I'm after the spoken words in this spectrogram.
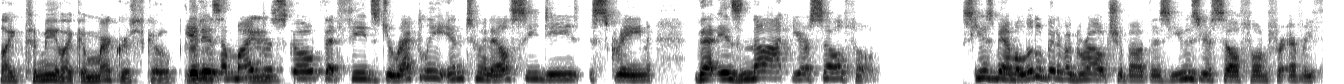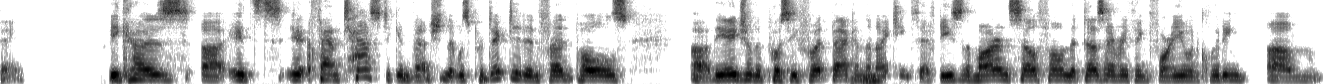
like to me like a microscope. There's it is a, a microscope that feeds directly into an LCD screen that is not your cell phone. Excuse me, I'm a little bit of a grouch about this. Use your cell phone for everything because uh, it's a fantastic invention that was predicted in Fred Pohl's uh, the age of the pussyfoot back in the mm-hmm. 1950s, the modern cell phone that does everything for you, including um,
